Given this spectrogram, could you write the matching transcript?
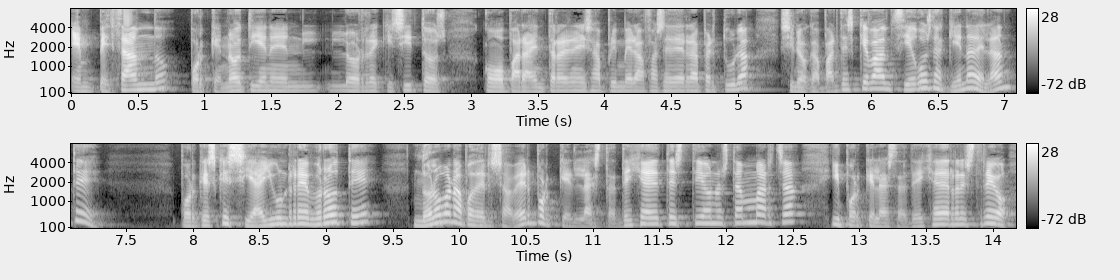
empezando, porque no tienen los requisitos como para entrar en esa primera fase de reapertura, sino que aparte es que van ciegos de aquí en adelante. Porque es que si hay un rebrote, no lo van a poder saber porque la estrategia de testeo no está en marcha y porque la estrategia de rastreo,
